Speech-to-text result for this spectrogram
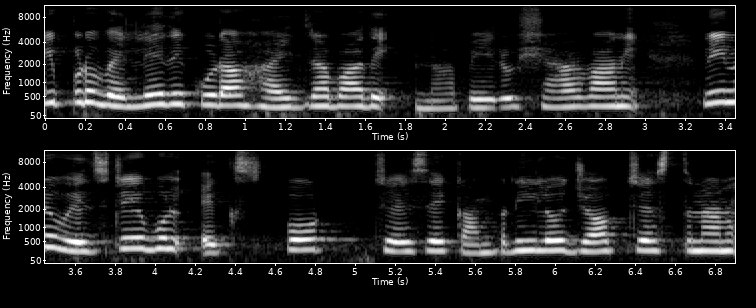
ఇప్పుడు వెళ్ళేది కూడా హైదరాబాదే. నా పేరు శార్వాణి. నేను వెజిటేబుల్ ఎక్స్పోర్ట్ చేసే కంపెనీలో జాబ్ చేస్తున్నాను.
